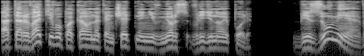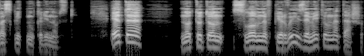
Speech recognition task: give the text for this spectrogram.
оторвать его, пока он окончательно не вмерз в ледяное поле. «Безумие!» — воскликнул Калиновский. «Это...» Но тут он словно впервые заметил Наташу.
